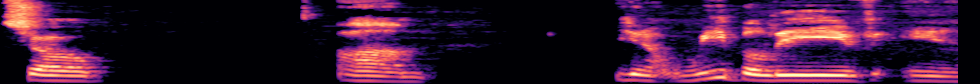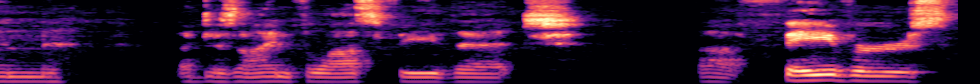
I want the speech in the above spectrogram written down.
So um, you know, we believe in a design philosophy that uh, favors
